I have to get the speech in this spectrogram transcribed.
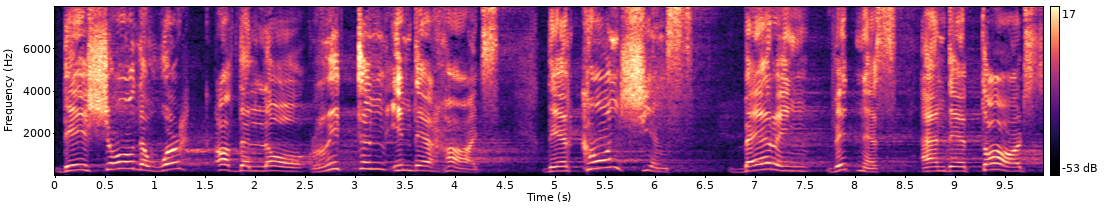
They show the work of the law written in their hearts, their conscience bearing witness, and their thoughts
